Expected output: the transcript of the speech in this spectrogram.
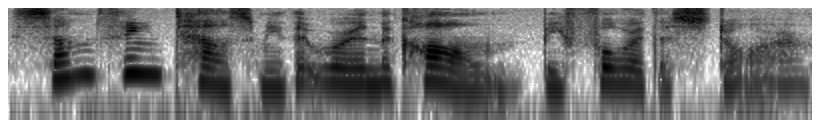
Something tells me that we're in the calm before the storm.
